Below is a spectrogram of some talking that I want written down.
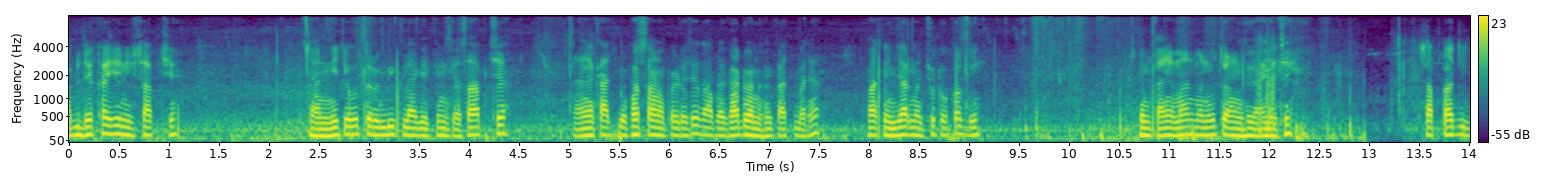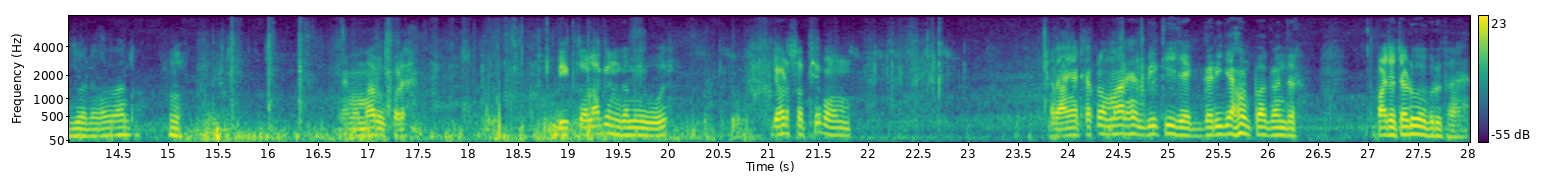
આપ દેખાય છે ને સાપ છે. આ નીચે ઉતરવું બીક લાગે કેમ કે સાપ છે. અહીંયા કાચબો ફસાણો પડ્યો છે, તો આપણે કાઢવાનો હોય કાચબાને. માછલીની જારમાં છૂટો કરી દઈ કેમ કે અહીંયા માન માન ઉતરાણ છે અહીંયાથી સાપ ભાગી ગયો એટલે વાંધો નહીં. એમાં મારવું પડે. બીક તો લાગે ને ગમે એવું હોય. જળ છે પણ હવે અહીંયા ઠેકડો મારે બીકી છે ગરી જાઉં ને પગ અંદર. પાછો ચડવું અઘરું થાય.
